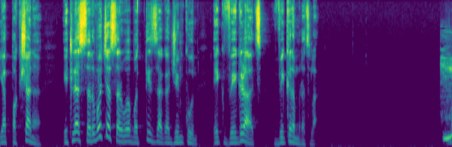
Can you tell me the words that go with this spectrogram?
या पक्षानं इथल्या सर्वच्या सर्व बत्तीस जागा जिंकून एक वेगळाच विक्रम रचला म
